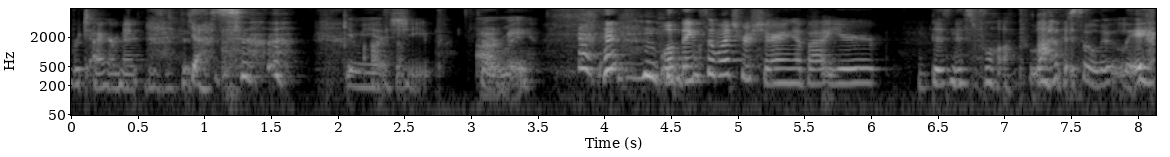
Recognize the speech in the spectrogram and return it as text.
Retirement business. yes give me a sheep Totally. army well, thanks so much for sharing about your business flop. Love absolutely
